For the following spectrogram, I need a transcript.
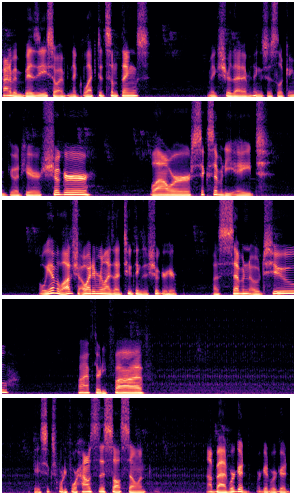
Kind of been busy, so I've neglected some things. Make sure that everything's just looking good here. Sugar, flour, 678. Oh, we have a lot of... oh, I didn't realize I had two things of sugar here. A 702, 535. Okay, 644. How's this all selling? Not bad. We're good. We're good. We're good.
